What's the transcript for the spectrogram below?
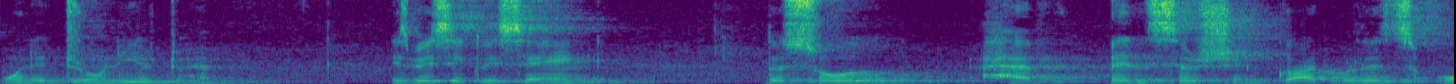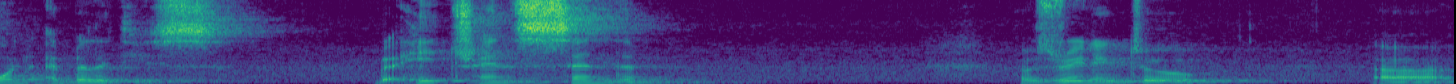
when it drew near to him. He's basically saying the soul have been searching God with its own abilities, but he transcends them I was reading to uh,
